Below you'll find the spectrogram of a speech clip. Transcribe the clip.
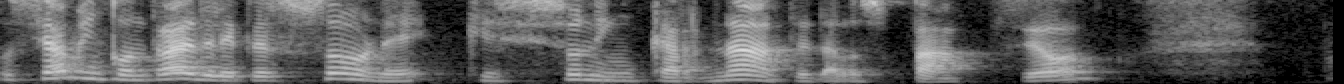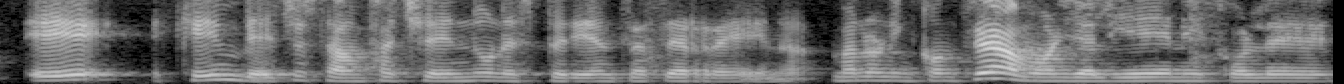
possiamo incontrare delle persone che si sono incarnate dallo spazio e che invece stanno facendo un'esperienza terrena, ma non incontriamo gli alieni con le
